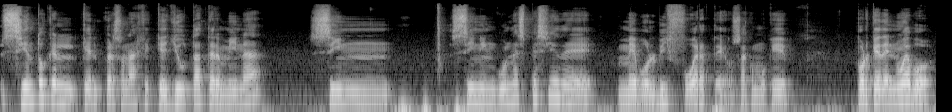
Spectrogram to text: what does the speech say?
siento que el, que el personaje, que Yuta termina sin, sin ninguna especie de... Me volví fuerte, o sea, como que... Porque de nuevo,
